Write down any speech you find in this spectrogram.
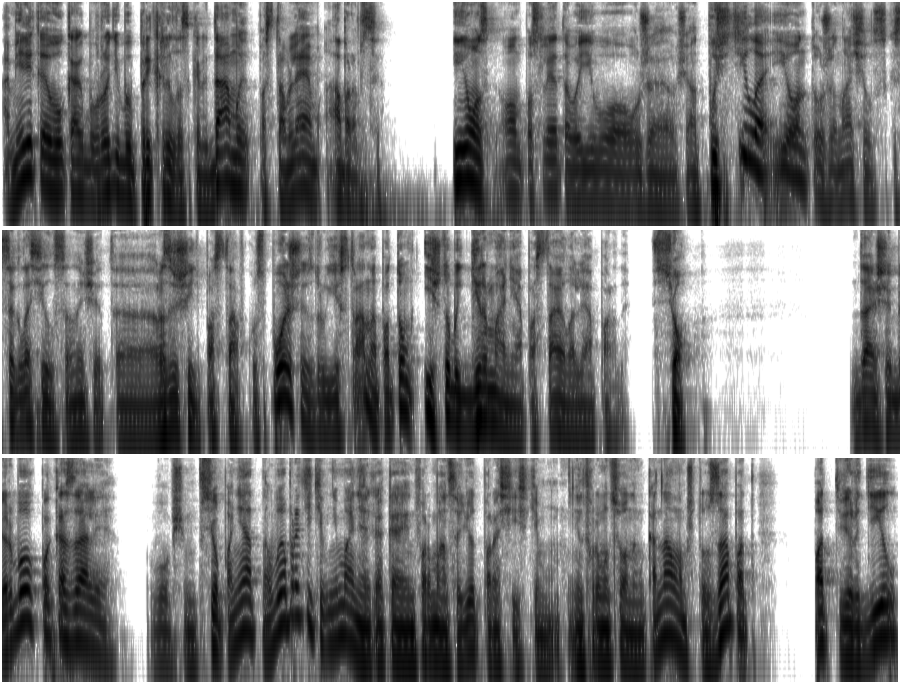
Америка его как бы вроде бы прикрыла. Сказали, да, мы поставляем Абрамсы. И он, он после этого его уже вообще отпустила, и он тоже начал, согласился, значит, э, разрешить поставку с Польши, с других стран, а потом и чтобы Германия поставила леопарды. Все. Дальше Бербок показали, в общем, все понятно. Вы обратите внимание, какая информация идет по российским информационным каналам, что Запад подтвердил,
